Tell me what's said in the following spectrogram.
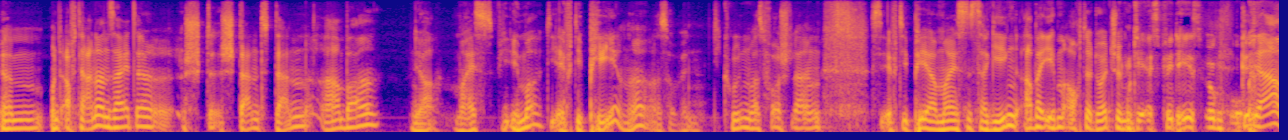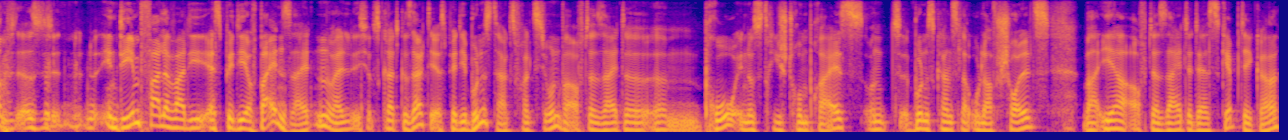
Ähm, und auf der anderen Seite st stand dann aber ja, meist wie immer die FDP. Ne? Also wenn die Grünen was vorschlagen, ist die FDP ja meistens dagegen, aber eben auch der deutsche. Und die SPD ist irgendwo. Ja, also in dem Falle war die SPD auf beiden Seiten, weil ich habe es gerade gesagt, die SPD-Bundestagsfraktion war auf der Seite ähm, pro Industriestrompreis und Bundeskanzler Olaf Scholz war eher auf der Seite der Skeptiker.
